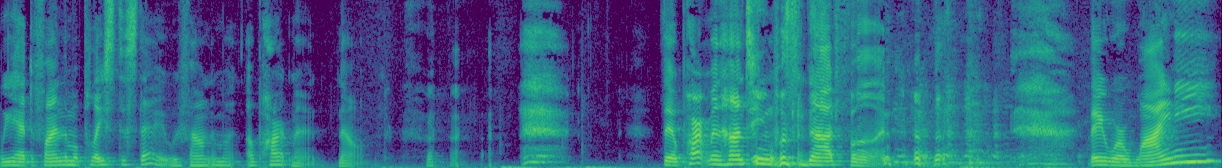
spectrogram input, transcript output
we had to find them a place to stay. We found them an apartment. Now, the apartment hunting was not fun. they were whiny,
